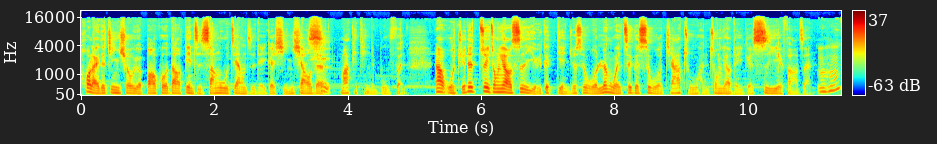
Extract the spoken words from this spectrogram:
后来的进修有包括到电子商务这样子的一个行销的 marketing 的部分。那我觉得最重要是有一个点，就是我认为这个是我家族很重要的一个事业发展。嗯哼，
